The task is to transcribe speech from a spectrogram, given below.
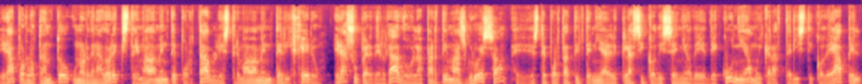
Era, por lo tanto, un ordenador extremadamente portable, extremadamente ligero. Era súper delgado. La parte más gruesa, eh, este portátil tenía el clásico diseño de, de cuña, muy característico de Apple.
